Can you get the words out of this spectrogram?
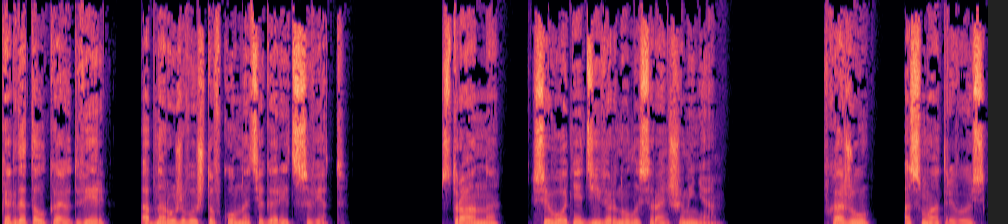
Когда толкаю дверь, обнаруживаю, что в комнате горит свет. Странно, сегодня Ди вернулась раньше меня. Вхожу, осматриваюсь,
